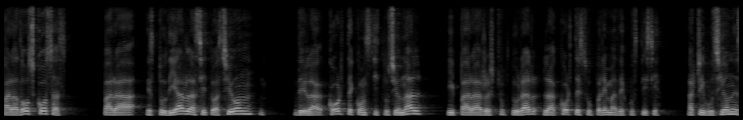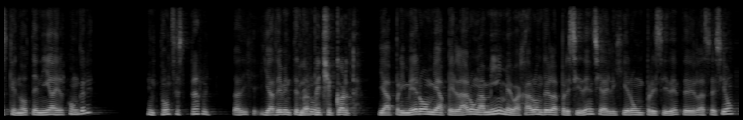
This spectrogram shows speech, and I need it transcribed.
para dos cosas, para estudiar la situación de la Corte Constitucional y para reestructurar la Corte Suprema de Justicia, atribuciones que no tenía el Congreso. Entonces, claro, ya dije, ya deben tener La pichicorte. ya primero me apelaron a mí, me bajaron de la presidencia, eligieron un presidente de la sesión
